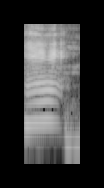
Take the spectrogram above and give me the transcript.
Heh,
